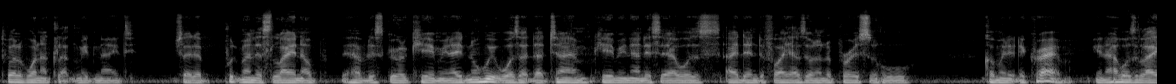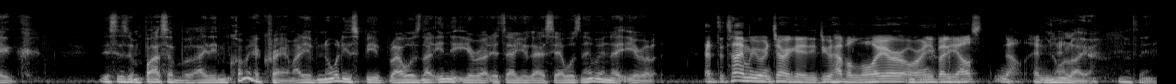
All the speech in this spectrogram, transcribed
12, 1 o'clock midnight. So they put me on this lineup. They have this girl came in. I didn't know who it was at that time. Came in and they say I was identified as one of the person who committed the crime. You know, I was like, this is impossible. I didn't commit a crime. I didn't know these people. I was not in the era at the time. You guys say I was never in that era. At the time you were interrogated, did you have a lawyer or anybody else? No. And, no and, lawyer. Nothing.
